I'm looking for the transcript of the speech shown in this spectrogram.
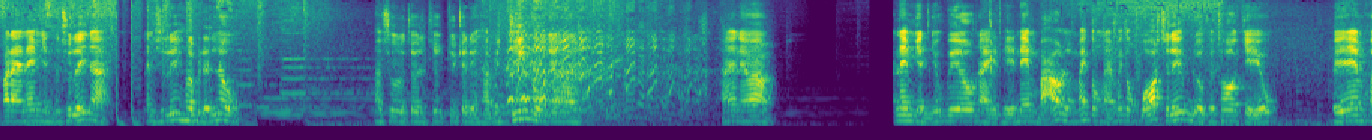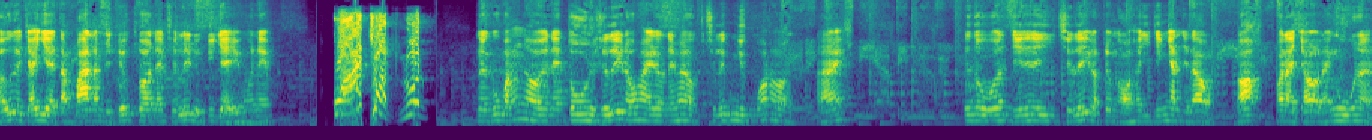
Và này anh em nhìn tôi xử lý nè anh xử lý hơi bị đỉnh luôn. Hồi xưa là tôi tôi, tôi cho điện thoại bị chiến luôn anh em ơi Đấy, anh em không? Anh em nhìn những video này thì anh em bảo là mấy con này mấy con boss xử lý không được thì thôi chịu. Vì anh em thử trở về tầm 3 năm về trước coi anh em xử lý được như vậy không anh em? Quá chuẩn luôn. Em cũng bắn thôi anh em. Tôi thì xử lý đâu hay đâu anh em thấy không? Xử lý cũng như boss thôi. Đấy. Chứ tôi chỉ xử lý gặp trong ngồi hay di chuyển nhanh vậy đâu. Đó con này cho là đã ngu nè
